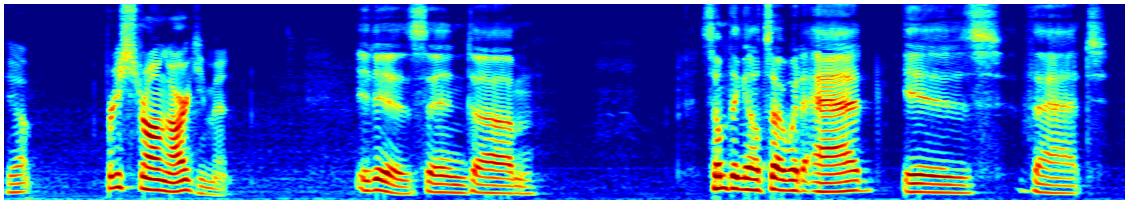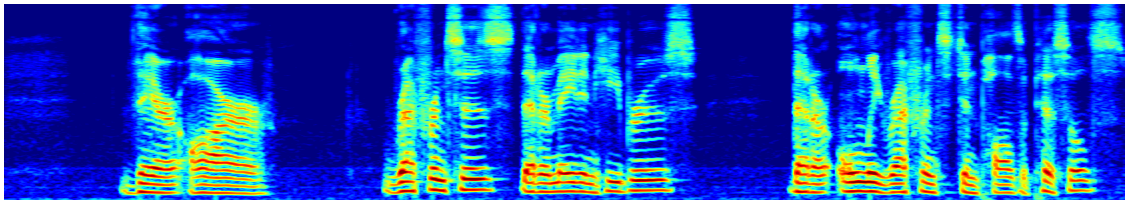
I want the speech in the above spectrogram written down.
Yep. Pretty strong argument. It is. And um, something else I would add is that there are references that are made in Hebrews that are only referenced in Paul's epistles.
